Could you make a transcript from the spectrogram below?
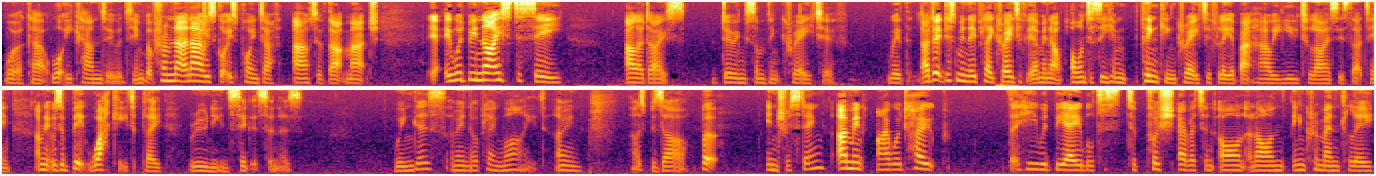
work out what he can do with the team. But from now, now he's got his point out of that match. It, would be nice to see Allardyce doing something creative. With I don't just mean they play creatively. I mean I, I want to see him thinking creatively about how he utilises that team. I mean it was a bit wacky to play Rooney and Sigurdsson as wingers. I mean they were playing wide. I mean that was bizarre, but interesting. I mean I would hope that he would be able to to push Everton on and on incrementally,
